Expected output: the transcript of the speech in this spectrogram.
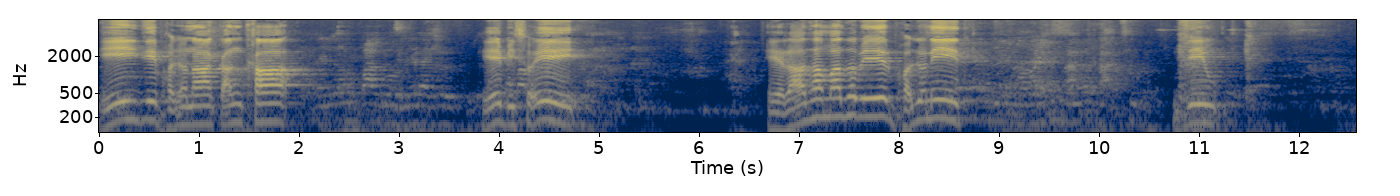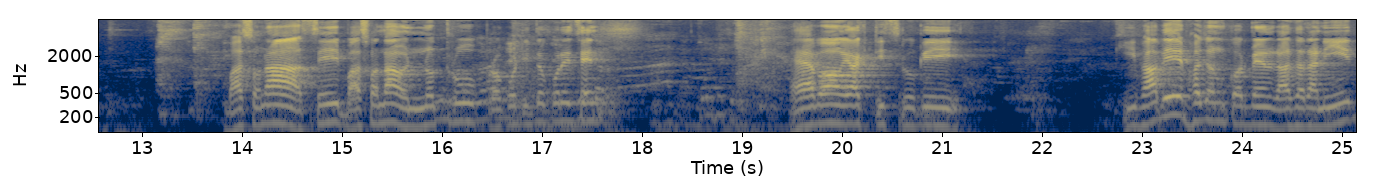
এই যে ভজনাকাঙ্ক্ষা, এ বিষয়ে এ রাধা মাধবের ভজনের যে বাসনা, সেই বাসনা অন্যত্র প্রকটিত করেছেন এবং একটি শ্লোকে কীভাবে ভজন করবেন রাধারানীর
